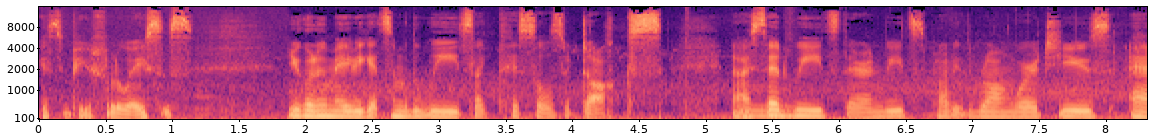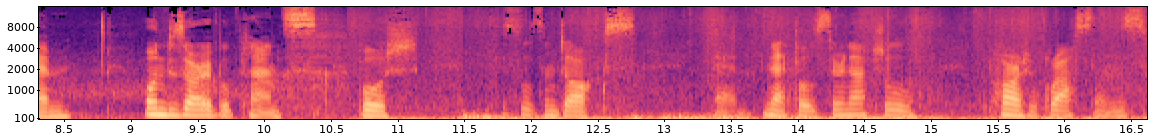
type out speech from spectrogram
is a beautiful oasis. You're going to maybe get some of the weeds like thistles or docks. Now, I said weeds there, and weeds is probably the wrong word to use. Um, undesirable plants, but thistles and docks, um, nettles, they're an actual part of grasslands.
